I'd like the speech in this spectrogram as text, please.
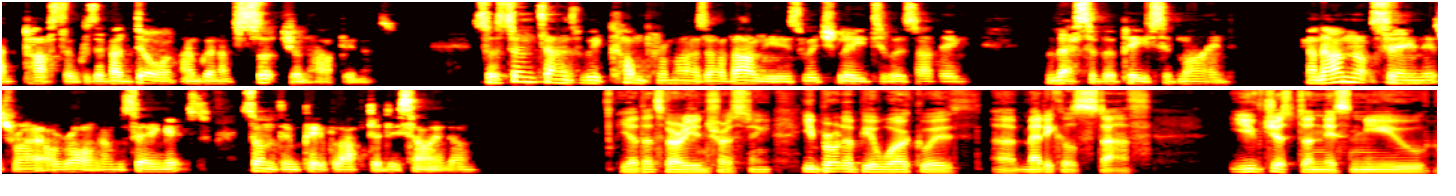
I've passed them. Because if I don't, I'm going to have such unhappiness. So sometimes we compromise our values, which lead to us having less of a peace of mind. And I'm not saying it's right or wrong. I'm saying it's something people have to decide on. Yeah, that's very interesting. You brought up your work with uh, medical staff. You've just done this new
